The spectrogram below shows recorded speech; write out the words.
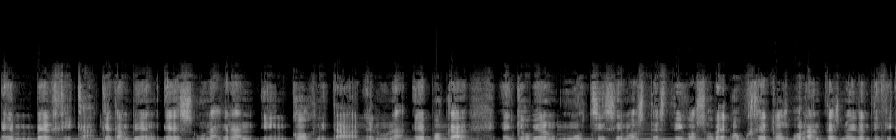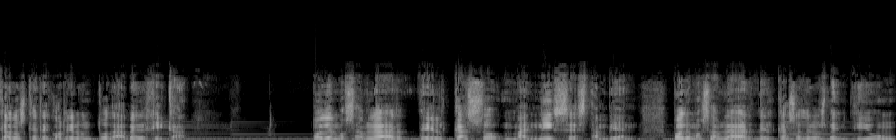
en Bélgica, que también es una gran incógnita, en una época en que hubieron muchísimos testigos sobre objetos volantes no identificados que recorrieron toda Bélgica. Podemos hablar del caso Manises también. Podemos hablar del caso de los 21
